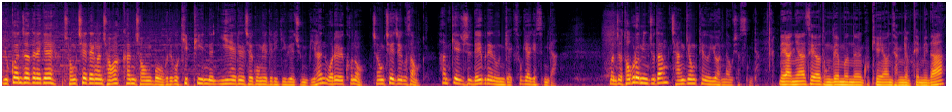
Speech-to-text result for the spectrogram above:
유권자들에게 정치에 대한 정확한 정보 그리고 깊이 있는 이해를 제공해드리기 위해 준비한 월요일 코너 정치의 재구성 함께해 주실 네 분의 논객 소개하겠습니다. 먼저 더불어민주당 장경태 의원 나오셨습니다. 네, 안녕하세요. 동대문을 국회의원 장경태입니다.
